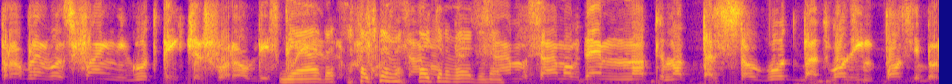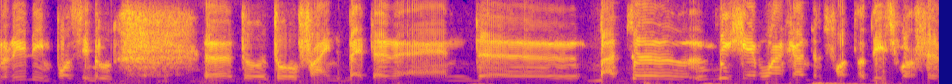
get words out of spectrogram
Picture, the biggest problem was finding good pictures for all these players. Yeah, that's I can, I can imagine some. Some of them not not so good, but was impossible, really impossible uh, to to find better. And uh, but uh, we have 100 photos. This was the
